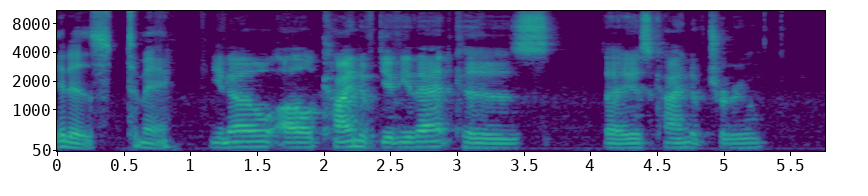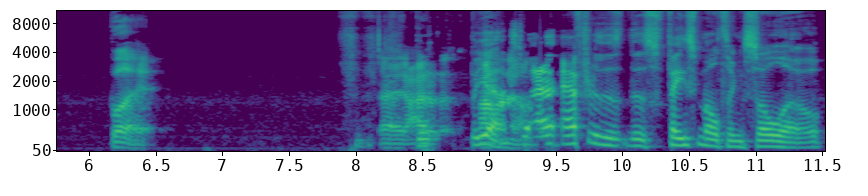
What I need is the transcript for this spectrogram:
it is to me. you know i'll kind of give you that because that is kind of true but I, I don't know. But yeah, so after this, this face melting solo,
